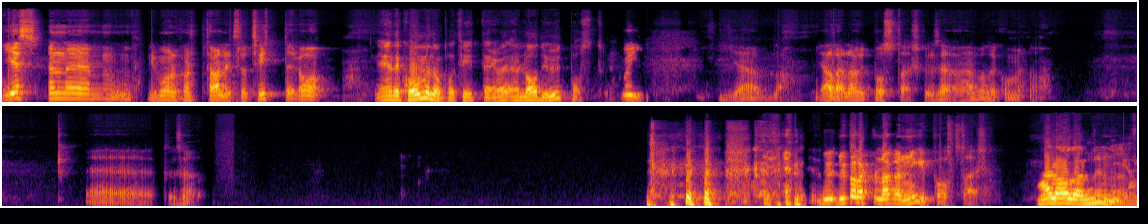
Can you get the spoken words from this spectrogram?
Yes, men eh, vi må vel kanskje ta litt fra Twitter òg. Det kommer noe på Twitter? Jeg La det ut post? Oi, jævla. Ja, jeg la ut post her. Skal vi se, her var det kommet noe. Eh, skal vi se. Du, du har vært og laga ny post her. Jeg laga ny. Jeg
